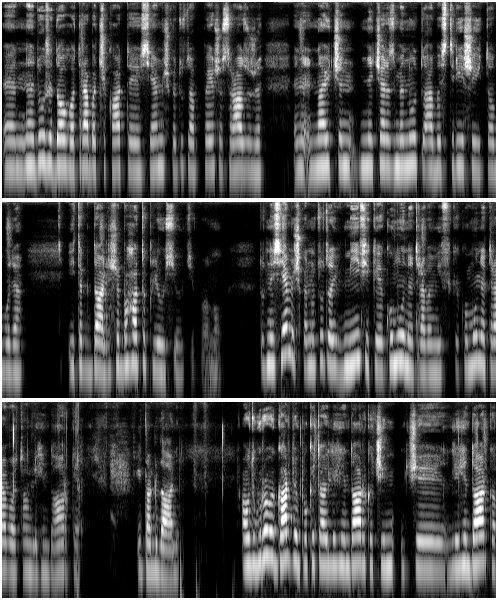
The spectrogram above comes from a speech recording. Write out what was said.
е, не дуже довго треба чекати сімечка, тут пише сразу же, е, навіть не через минуту, а швидше і то буде. І так далі. Ще багато плюсів, типу, ну. Тут не сімечка, ну тут міфіки, кому не треба міфіки, кому не треба там легендарки і так далі. А от Growing Garden, поки та легендарка чи, чи легендарка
